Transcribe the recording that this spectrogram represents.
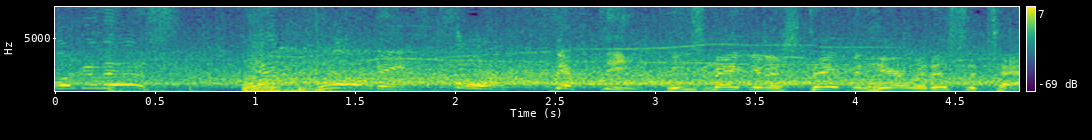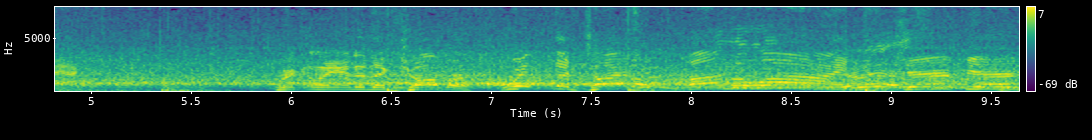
Look at this. Imploding 450. He's making a statement here with this attack. Quickly into the cover with the title on the line. Champion.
